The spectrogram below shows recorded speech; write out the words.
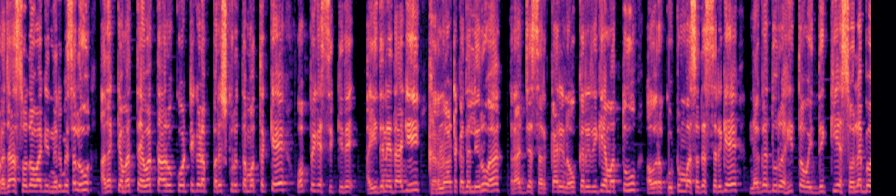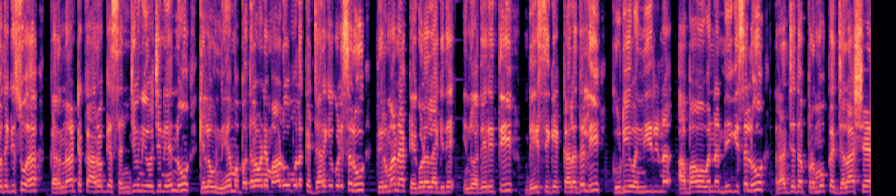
ಪ್ರಜಾಸೌಧವಾಗಿ ನಿರ್ಮಿಸಲು ಅದಕ್ಕೆ ಮತ್ತೆ ಐವತ್ತಾರು ಕೋಟಿಗಳ ಪರಿಷ್ಕೃತ ಮೊತ್ತಕ್ಕೆ ಒಪ್ಪಿಗೆ ಸಿಕ್ಕಿದೆ. ಐದನೇದಾಗಿ ಕರ್ನಾಟಕದಲ್ಲಿರುವ ರಾಜ್ಯ ಸರ್ಕಾರಿ ನೌಕರರಿಗೆ ಮತ್ತು ಅವರ ಕುಟುಂಬ ಸದಸ್ಯರಿಗೆ ನಗದು ರಹಿತ ವೈದ್ಯಕೀಯ ಸೌಲಭ್ಯ ಒದಗಿಸುವ ಕರ್ನಾಟಕ ಆರೋಗ್ಯ ಸಂಜೀವನಿ ಯೋಜನೆಯನ್ನು ಕೆಲವು ನಿಯಮ ಬದಲಾವಣೆ ಮಾಡುವ ಮೂಲಕ ಜಾರಿಗೆಗೊಳಿಸಲು ತೀರ್ಮಾನ ಕೈಗೊಳ್ಳಲಾಗಿದೆ. ಇನ್ನು ಅದೇ ರೀತಿ ಬೇಸಿಗೆ ಕಾಲದಲ್ಲಿ ಕುಡಿಯುವ ನೀರಿನ ಅಭಾವವನ್ನು ನೀಗಿಸಲು ರಾಜ್ಯದ ಪ್ರಮುಖ ಜಲಾಶಯ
